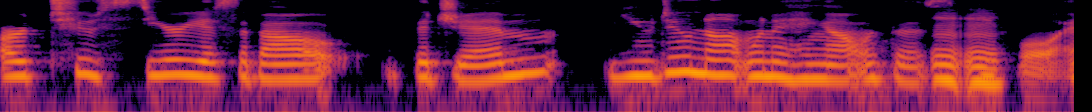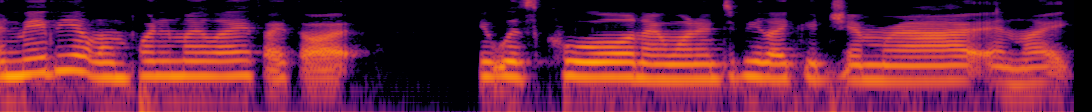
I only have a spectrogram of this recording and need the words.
are too serious about the gym. You do not want to hang out with those Mm-mm. people. And maybe at one point in my life, I thought it was cool and I wanted to be like a gym rat and like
